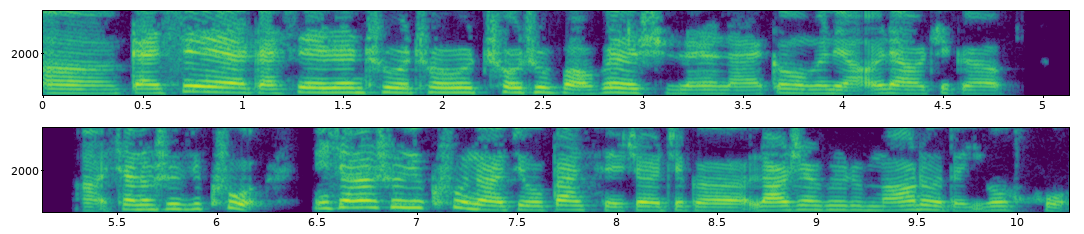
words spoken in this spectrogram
呃，感谢感谢任初抽抽出宝贵的时间来跟我们聊一聊这个啊、向量数据库。因为向量数据库呢，就伴随着这个 Large Language Model 的一个火，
